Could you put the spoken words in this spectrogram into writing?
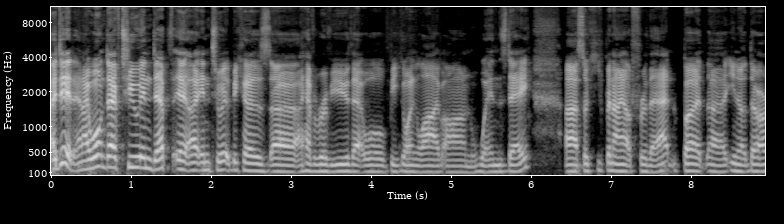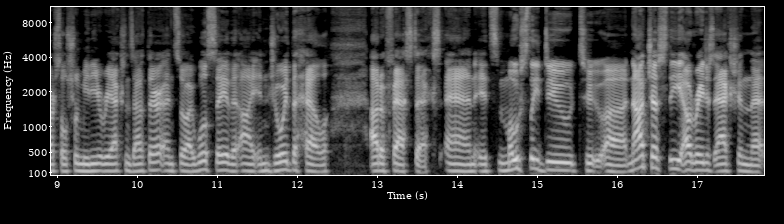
I did, and I won't dive too in depth uh, into it because uh, I have a review that will be going live on Wednesday. Uh, so keep an eye out for that. But uh, you know there are social media reactions out there, and so I will say that I enjoyed the hell out of Fast X, and it's mostly due to uh, not just the outrageous action that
